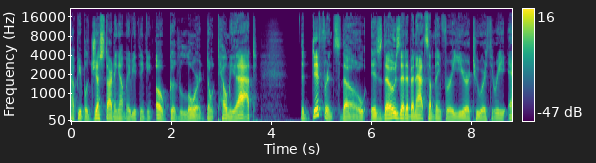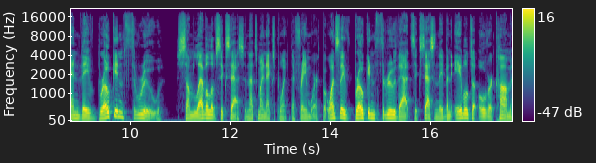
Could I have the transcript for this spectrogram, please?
Now, people just starting out may be thinking, oh, good Lord, don't tell me that. The difference, though, is those that have been at something for a year or two or three and they've broken through some level of success. And that's my next point the framework. But once they've broken through that success and they've been able to overcome,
